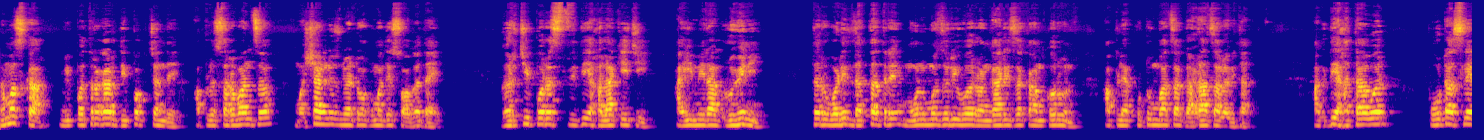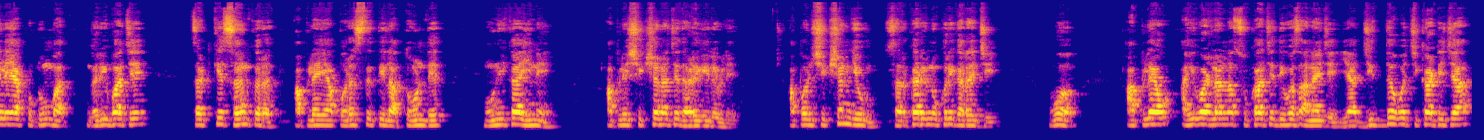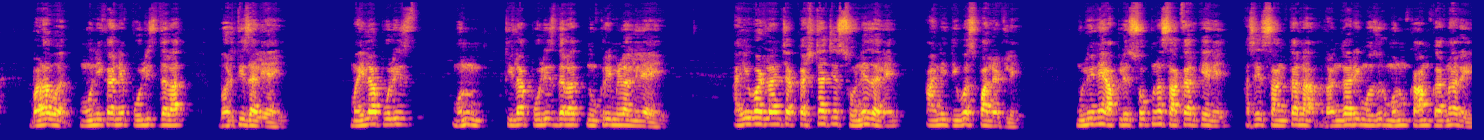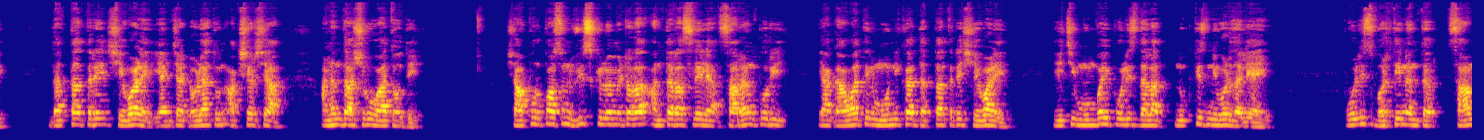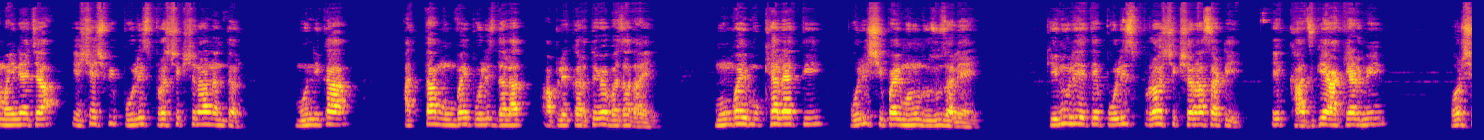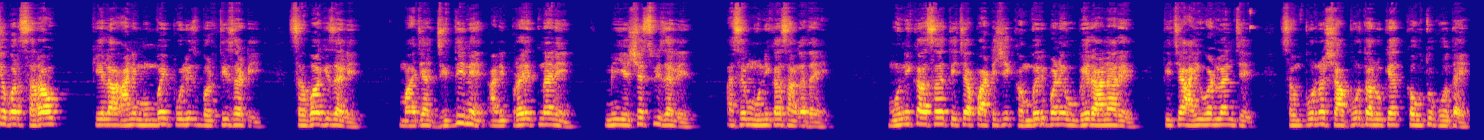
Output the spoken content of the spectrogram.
नमस्कार मी पत्रकार दीपक चंदे. आपलं सर्वांचं मशाल न्यूज नेटवर्कमध्ये स्वागत आहे. घरची परिस्थिती हलाखीची आई मीरा गृहिणी. तर वडील दत्तात्रय मोलमजुरी व रंगारीचं काम करून आपल्या कुटुंबाचा गाडा चालवितात. अगदी हातावर पोट असलेल्या या कुटुंबात गरिबाचे चटके सहन करत आपल्या या परिस्थितीला तोंड देत मोनिका हिने आपले शिक्षणाचे धडे गिरवले आपण शिक्षण घेऊन सरकारी नोकरी करायची व आपल्या आईवडिलांना सुखाचे दिवस आणायचे या जिद्द व चिकाटीच्या बळावर मोनिकाने पोलीस दलात भरती झाली आहे. महिला पोलीस म्हणून तिला पोलीस दलात नोकरी मिळालेली आहे. आई वडिलांच्या कष्टाचे सोने झाले आणि दिवस पालटले. मुलीने आपले स्वप्न साकार केले असे सांगताना रंगारी मजूर म्हणून काम करणारे दत्तात्रय शेवाळे यांच्या डोळ्यातून अक्षरशः आनंद अश्रू वाहत होते. शापूरपासून वीस किलोमीटर अंतर असलेल्या सारंगपुरी या गावातील मोनिका दत्तात्रय शेवाळे याची मुंबई पोलीस दलात नुकतीच निवड झाली आहे. पोलीस भरतीनंतर सहा महिन्याच्या यशस्वी पोलीस प्रशिक्षणानंतर मोनिका आत्ता मुंबई पोलीस दलात आपले कर्तव्य बजावत आहे. मुंबई मुख्यालयात ती पोलीस शिपाई म्हणून रुजू झाली आहे. किनुली येथे पोलीस प्रशिक्षणासाठी एक खाजगी अकॅडमी वर्षभर सराव केला आणि मुंबई पोलीस भरतीसाठी सहभागी झाले. माझ्या जिद्दीने आणि प्रयत्नाने मी यशस्वी झाले असे मोनिका सांगत आहे. मोनिकासह तिच्या पाठीशी खंबीरपणे उभे राहणारे तिच्या आईवडिलांचे संपूर्ण शहापूर तालुक्यात कौतुक होत आहे.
